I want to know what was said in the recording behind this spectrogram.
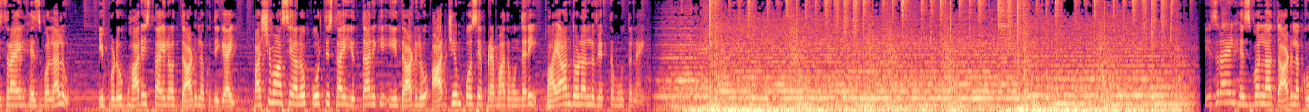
ఇజ్రాయెల్ హెజ్బొల్లాలు ఇప్పుడు భారీ స్థాయిలో దాడులకు దిగాయి. పశ్చిమాసియాలో పూర్తిస్థాయి యుద్ధానికి ఈ దాడులు ఆజ్యం పోసే ప్రమాదం ఉందని భయాందోళనలు వ్యక్తమవుతున్నాయి. ఇజ్రాయెల్ హెజ్బొల్లా దాడులకు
